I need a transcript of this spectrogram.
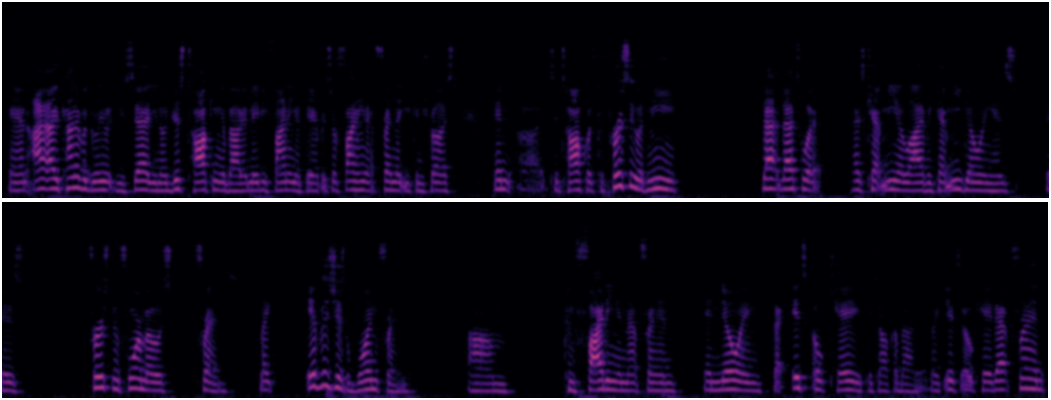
And I, I kind of agree with you said, you know, just talking about it, maybe finding a therapist or finding that friend that you can trust and uh, to talk with. Because personally, with me, that that's what has kept me alive and kept me going is is first and foremost friends. Like if it's just one friend, um, confiding in that friend and knowing that it's okay to talk about it. Like it's okay. That friend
